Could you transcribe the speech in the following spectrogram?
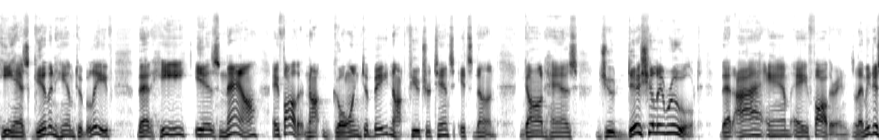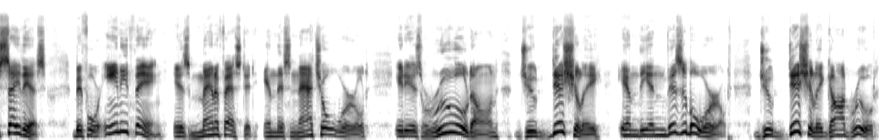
He has given him to believe that he is now a father, not going to be, not future tense, it's done. God has judicially ruled that I am a father. And let me just say this before anything is manifested in this natural world, it is ruled on judicially in the invisible world. Judicially, God ruled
